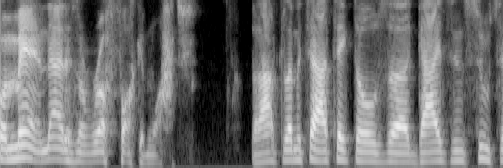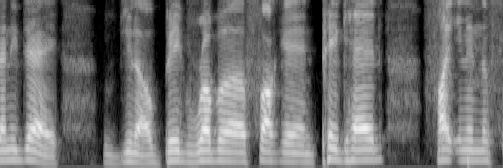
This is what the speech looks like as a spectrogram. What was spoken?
But man, that is a rough fucking watch. But I'll, let me tell you, I'll take those uh, guys in suits any day. You know, big rubber fucking pig head fighting in the f-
